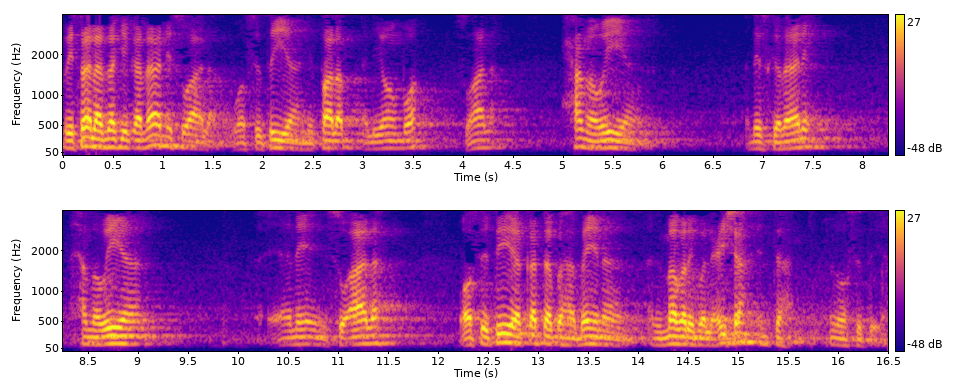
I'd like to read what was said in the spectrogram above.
risala zake kadhaa ni swala wasitia ni talab aliombwa swala hamawiya ليس كذلك حموية يعني سؤالة وسطية كتبها بين المغرب والعشاء انتهى الوسطية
